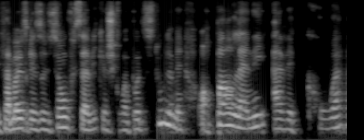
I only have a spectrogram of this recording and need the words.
les, fameuses résolutions. Vous savez que je ne crois pas du tout, là, mais on repart l'année avec quoi?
